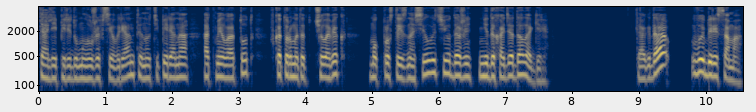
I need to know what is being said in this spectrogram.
Талия передумала уже все варианты, но теперь она отмела тот, в котором этот человек мог просто изнасиловать ее, даже не доходя до лагеря. «Тогда выбери сама»,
